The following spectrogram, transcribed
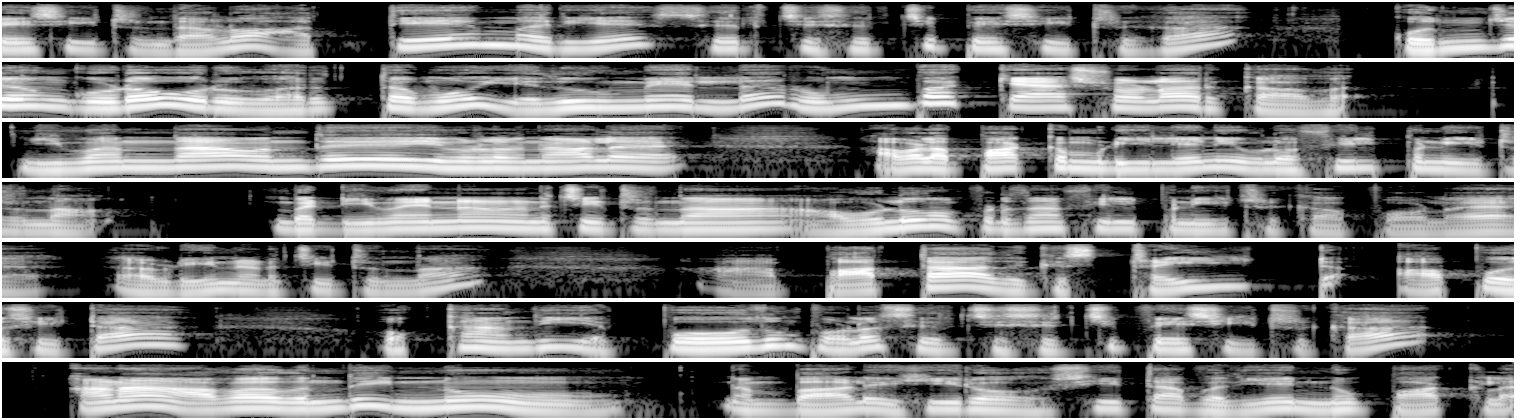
பேசிகிட்டு இருந்தாலோ அதே மாதிரியே சிரித்து சிரித்து பேசிகிட்டு இருக்கா. கொஞ்சம் கூட ஒரு வருத்தமோ எதுவுமே இல்லை. ரொம்ப கேஷுவலாக இருக்கா அவள் இவன் தான் வந்து இவ்வளோ நாள் அவளை பார்க்க முடியலன்னு இவ்வளோ ஃபீல் பண்ணிகிட்டு இருந்தான். பட் இவன் என்ன நினச்சிட்டு இருந்தான் அவளும் அப்படி தான் ஃபீல் பண்ணிகிட்டு இருக்கா போல் அப்படின்னு நினச்சிட்டு இருந்தான் பார்த்தா அதுக்கு ஸ்ட்ரைட் ஆப்போசிட்டாக உட்காந்து எப்போதும் போல் சிரித்து சிரித்து பேசிகிட்டு இருக்கா ஆனால் அவள் வந்து இன்னும் நம்ம ஆளு ஹீரோ சீதாபதியை இன்னும் பார்க்கல.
